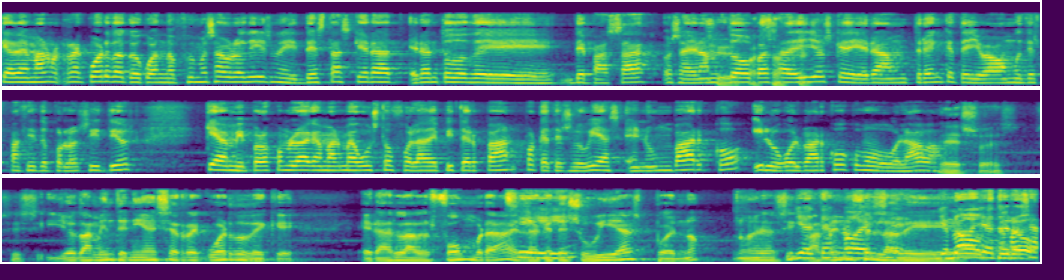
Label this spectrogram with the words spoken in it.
que además recuerdo que cuando fuimos a Euro Disney, de estas que era, eran todo de, de pasaje, o sea, eran Sí, todo pasadillos, que era un tren que te llevaba muy despacito por los sitios, que a mí, por ejemplo, la que más me gustó fue la de Peter Pan, porque te subías en un barco y luego el barco como volaba. Eso es. Sí, sí. Y Yo también tenía ese recuerdo de que era la alfombra en la que te subías, pues no, no es así. Yo Al menos en la de, yo no, yo pero-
